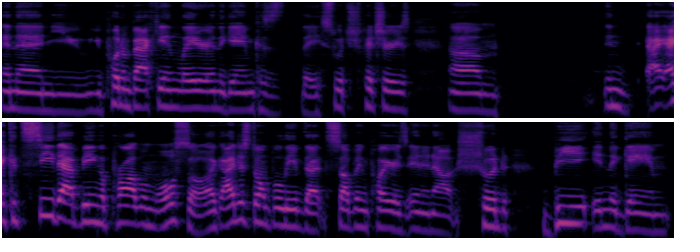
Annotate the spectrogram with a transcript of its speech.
and then you you put him back in later in the game because they switched pitchers. Um, and I, I could see that being a problem also. Like I just don't believe that subbing players in and out should be in the game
